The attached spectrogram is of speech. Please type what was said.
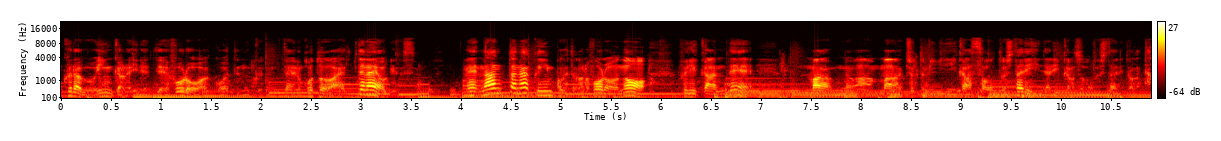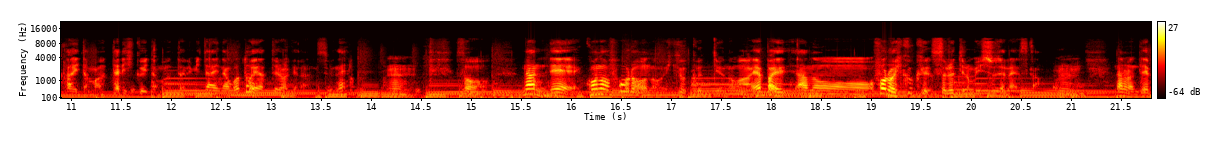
クラブをインから入れて、フォローはこうやって抜くみたいなことはやってないわけですよ。ね、なんとなくインパクトからフォローの振り感で、まあまあまあ、ちょっと右に行かそうとしたり、左に行かそうとしたりとか、高い球打ったり、低い球打ったりみたいなことをやってるわけなんですよね。うん。そう。なんで、このフォローの低くっていうのは、やっぱり、あのー、フォロー低くするっていうのも一緒じゃないですか。うん。なので、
